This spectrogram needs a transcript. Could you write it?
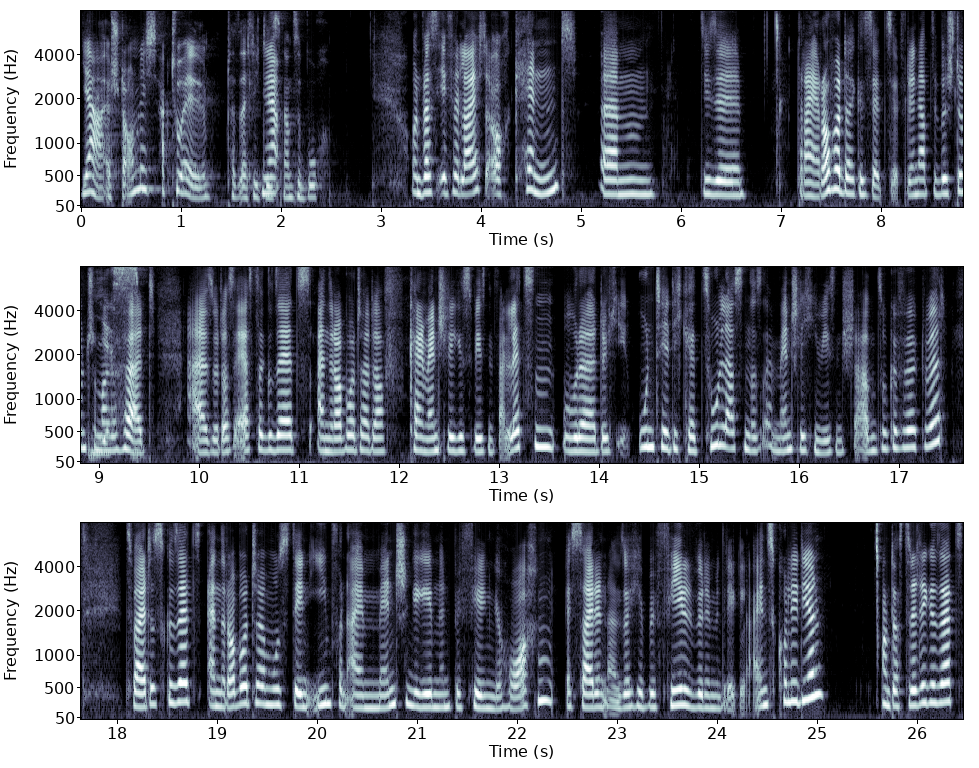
ja, erstaunlich aktuell tatsächlich dieses ja. ganze Buch. Und was ihr vielleicht auch kennt, ähm, diese drei Robotergesetze, von denen habt ihr bestimmt schon mal yes. gehört. Also das erste Gesetz, ein Roboter darf kein menschliches Wesen verletzen oder durch Untätigkeit zulassen, dass einem menschlichen Wesen Schaden zugefügt wird. Zweites Gesetz, ein Roboter muss den ihm von einem Menschen gegebenen Befehlen gehorchen, es sei denn, ein solcher Befehl würde mit Regel 1 kollidieren. Und das dritte Gesetz,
